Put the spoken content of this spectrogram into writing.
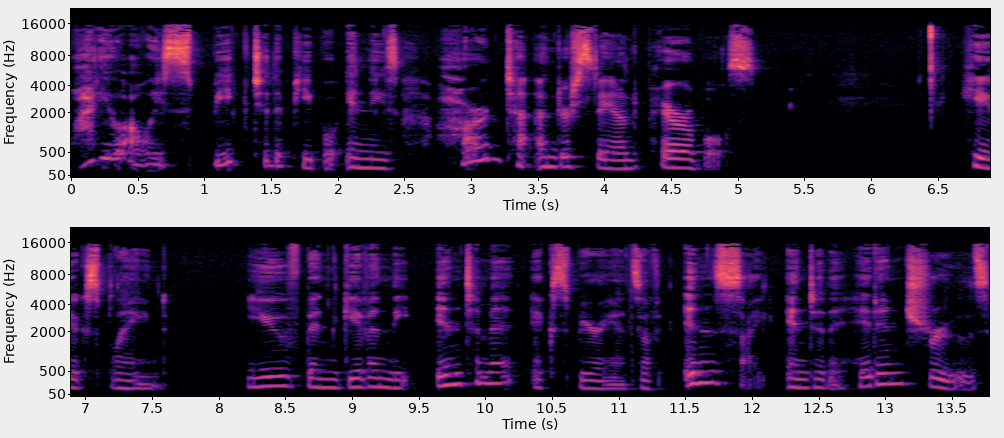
Why do you always speak to the people in these hard to understand parables? He explained, You've been given the intimate experience of insight into the hidden truths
